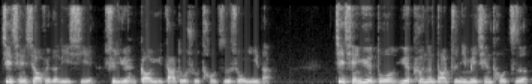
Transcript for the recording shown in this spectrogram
借钱消费的利息是远高于大多数投资收益的。借钱越多，越可能导致你没钱投资，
